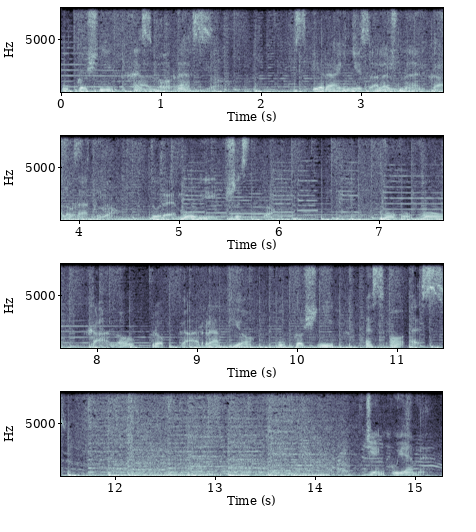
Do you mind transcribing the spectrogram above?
ukośnik. Wspieraj niezależne Halo Radio które mówi wszystko. www.halo.radio ukośnik SOS. Dziękujemy.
